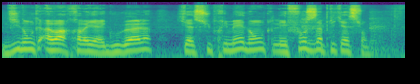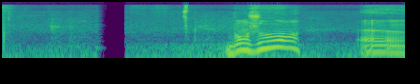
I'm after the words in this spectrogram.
dit donc avoir travaillé avec Google qui a supprimé donc les fausses applications. Bonjour. Euh,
